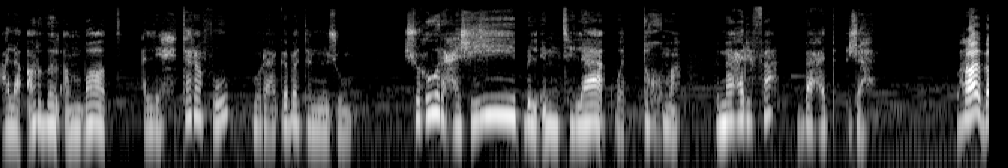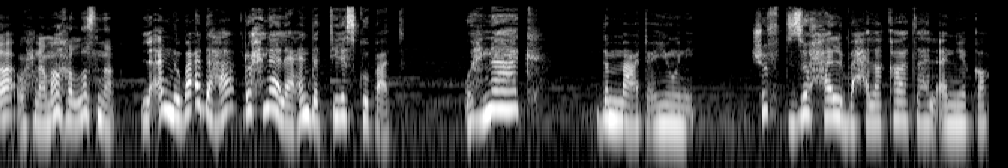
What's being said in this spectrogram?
على أرض الأنباط اللي احترفوا مراقبة النجوم. شعور عجيب بالامتلاء والتخمة بمعرفة بعد جهل. وهذا وإحنا ما خلصنا. لأنه بعدها رحنا لعند التلسكوبات. وهناك دمعت عيوني. شفت زحل بحلقاته الأنيقة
